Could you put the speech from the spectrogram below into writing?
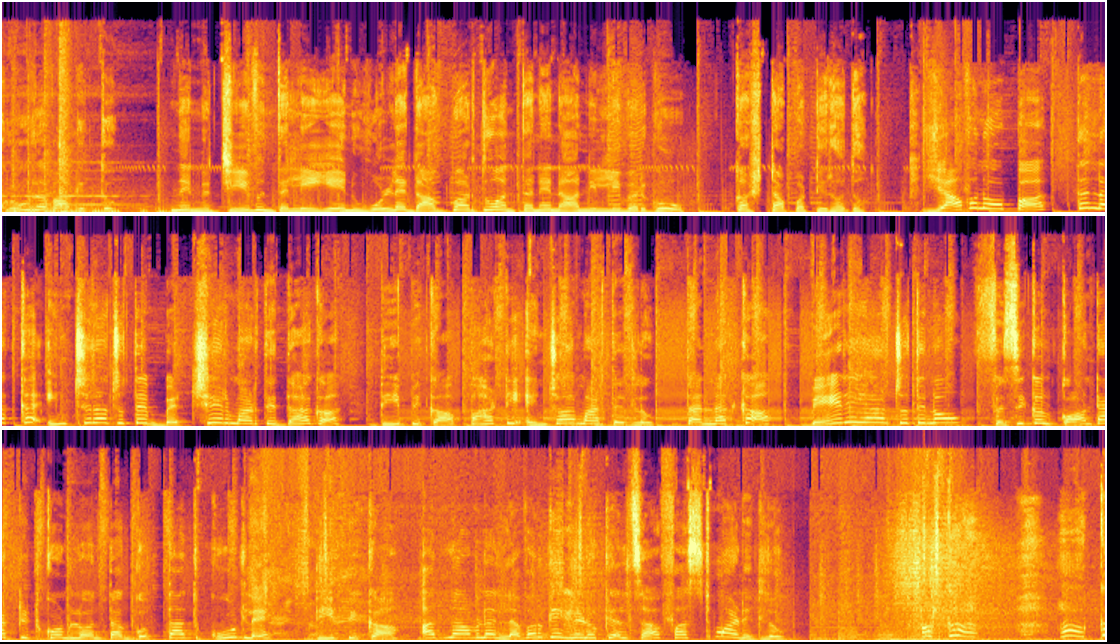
ಕ್ರೂರವಾಗಿತ್ತು. ನಿನ್ನ ಜೀವನದಲ್ಲಿ ಏನು ಒಳ್ಳೇದಾಗ್ಬಾರ್ದು ಅಂತಾನೆ ನಾನು ಇಲ್ಲಿವರೆಗೂ ಕಷ್ಟಪಟ್ಟಿರೋದು. ಯಾವನೋ ಒಬ್ಬ ತನ್ನಕ್ಕ ಇಂಚರ ಜೊತೆ ಬೆಡ್ ಶೇರ್ ಮಾಡ್ತಿದ್ದಾಗ ದೀಪಿಕಾ ಪಾರ್ಟಿ ಎಂಜಾಯ್ ಮಾಡ್ತಿದ್ಲು. ತನ್ನಕ್ಕ ಬೇರೆ ಯಾರ ಜೊತೆನೋ ಫಿಸಿಕಲ್ ಕಾಂಟ್ಯಾಕ್ಟ್ ಇಟ್ಕೊಂಡ್ಲು ಅಂತ ಗೊತ್ತಾದ ಕೂಡ್ಲೆ ದೀಪಿಕಾ ಅದ್ನ ಅವಳ ಲವರ್ಗೆ ಹೇಳೋ ಕೆಲ್ಸ ಫಸ್ಟ್ ಮಾಡಿದ್ಲು. ಅಕ್ಕ ಅಕ್ಕ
